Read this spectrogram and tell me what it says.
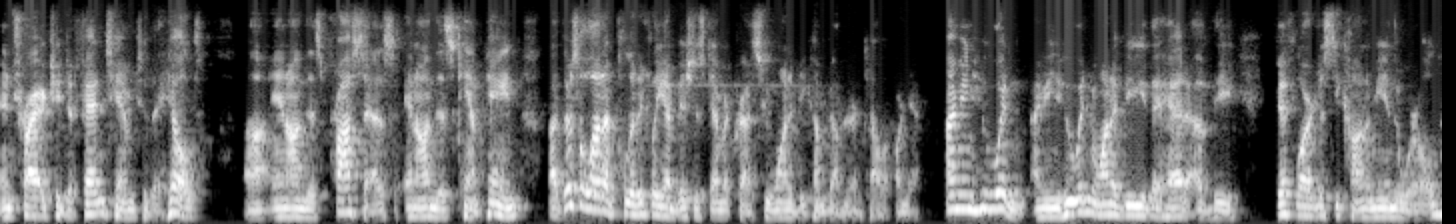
and try to defend him to the hilt." Uh, and on this process and on this campaign, uh, there's a lot of politically ambitious Democrats who want to become governor of California. I mean, who wouldn't? I mean, who wouldn't want to be the head of the fifth largest economy in the world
